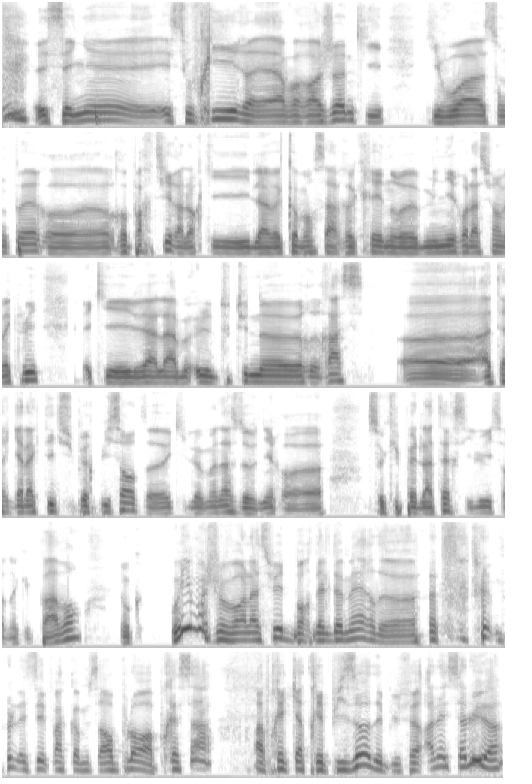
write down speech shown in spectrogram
et saigner et, et souffrir et avoir un jeune qui, qui voit son père euh, repartir alors qu'il avait commencé à recréer une mini-relation avec lui et qu'il a la- toute une euh, race intergalactique super puissante euh, qui le menace de venir euh, s'occuper de la Terre si lui il s'en occupe pas avant. Donc oui, moi je veux voir la suite, bordel de merde. euh, me laissez pas comme ça en plan après ça, après quatre épisodes et puis faire allez salut hein.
